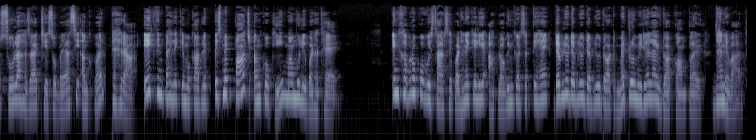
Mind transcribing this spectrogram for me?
सोलह हज़ार छह सौ बयासी अंक पर ठहरा। एक दिन पहले के मुकाबले इसमें पाँच अंकों की मामूली बढ़त है। इन खबरों को विस्तार से पढ़ने के लिए आप लॉगिन कर सकते हैं W W W dot metro media live www.metromedia.live.com पर। धन्यवाद।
